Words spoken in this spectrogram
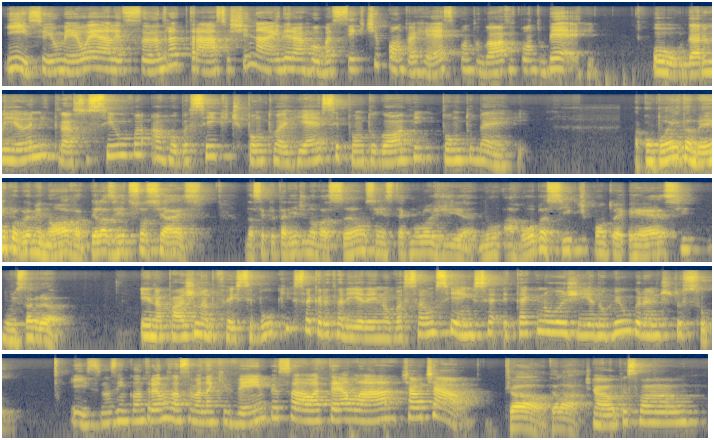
Isso, e o meu é alessandra-schneider.sict.rs.gov.br ou darwiane-silva.sict.rs.gov.br Acompanhe também o programa Inova pelas redes sociais da Secretaria de Inovação, Ciência e Tecnologia, no arroba no Instagram. E na página do Facebook, Secretaria de Inovação, Ciência e Tecnologia do Rio Grande do Sul. Isso, nos encontramos na semana que vem, pessoal. Até lá. Tchau, tchau. Tchau, até lá. Tchau, pessoal.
